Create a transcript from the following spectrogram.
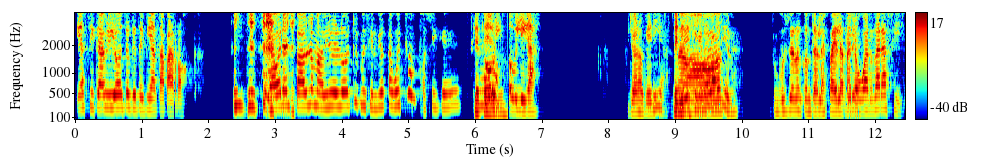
Y así que abrí otro que tenía tapa rosca. Y ahora el Pablo me abrió el otro y me sirvió esta cuestión, pues, así que Qué dos. Obliga. Yo no quería. Pero- Yo dije que no lo No, abriera, Se pusieron contra la espalda y la que pared. lo guardara así.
